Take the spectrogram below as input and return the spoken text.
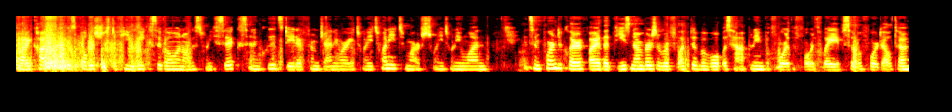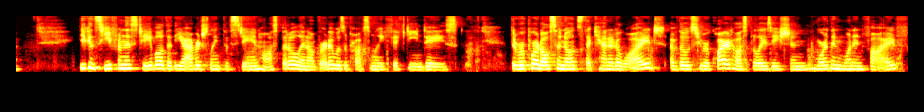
by CIHI was published just a few weeks ago on August 26 and includes data from January 2020 to March 2021. It's important to clarify that these numbers are reflective of what was happening before the fourth wave, so before Delta. You can see from this table that the average length of stay in hospital in Alberta was approximately 15 days. The report also notes that Canada-wide, of those who required hospitalization, more than one in five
